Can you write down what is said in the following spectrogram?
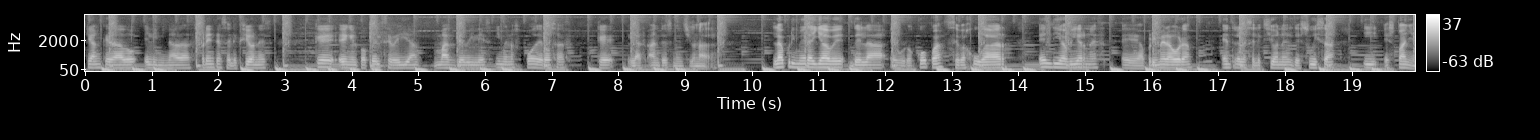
que han quedado eliminadas frente a selecciones que en el papel se veían más débiles y menos poderosas que las antes mencionadas. La primera llave de la Eurocopa se va a jugar el día viernes eh, a primera hora entre las selecciones de Suiza y España.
